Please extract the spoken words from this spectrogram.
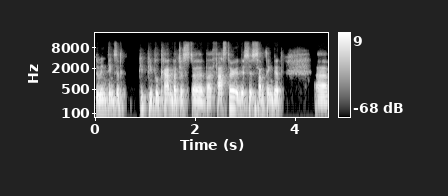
doing things that people can, but just uh, but faster. This is something that uh,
